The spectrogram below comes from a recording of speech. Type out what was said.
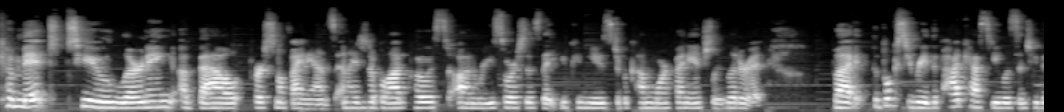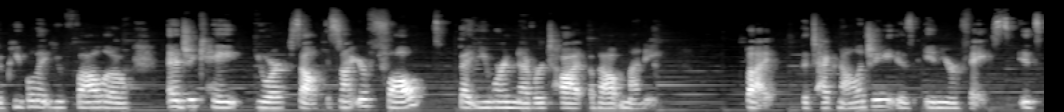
commit to learning about personal finance. And I did a blog post on resources that you can use to become more financially literate. But the books you read, the podcasts you listen to, the people that you follow, educate yourself. It's not your fault that you were never taught about money, but the technology is in your face, it's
